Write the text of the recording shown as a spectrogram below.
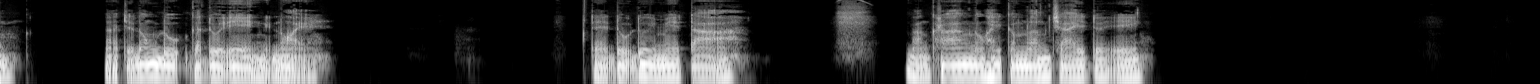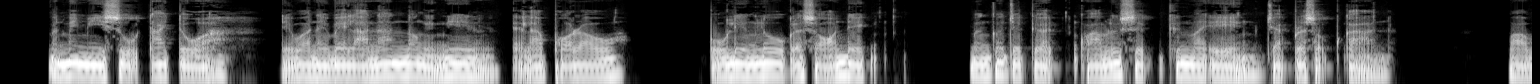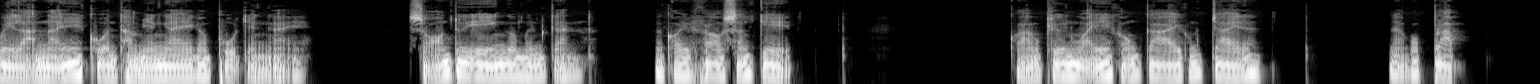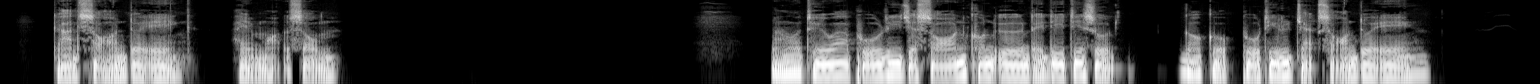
อาจจะต้องดุกับตัวเองนิดหน่อย แต่ดุด้วยเมตตา บางครั้งต้องให้กำลังใจตัวเอง มันไม่มีสูตรตายตัวเดี๋ยวว่าในเวลานั้นต้องอย่างนี้ แต่แล้วพอเราปูเลี้ยงลูกและสอนเด็ก มันก็จะเกิดความรู้สึกขึ้นมาเองจากประสบการณ์ ว่าเวลาไหนควรทำยังไงก็พูดยังไง สอนตัวเองก็เหมือนกันค่อยเฝ้าสังเกต ความเคลื่อนไหวของกายของใจแล้วแล้วก็ปรับการสอนตัวเองให้เหมาะสม เราถือว่าผู้ที่จะสอนคนอื่นได้ดีที่สุด ก็คือผู้ที่รู้จักสอนตัวเอง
